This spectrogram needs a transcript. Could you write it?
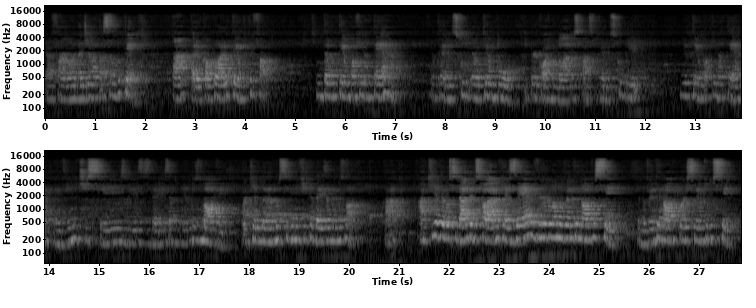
É a fórmula da dilatação do tempo, tá? Para eu calcular o tempo que falta. Então o tempo aqui na Terra, eu quero descobrir, é o tempo que percorre lá no espaço eu quero descobrir. E o tempo aqui na Terra é 26 vezes 10 a menos 9, porque nano significa 10 a menos 9. Tá? Aqui a velocidade eles falaram que é 0,99 c, que é 99% do c.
